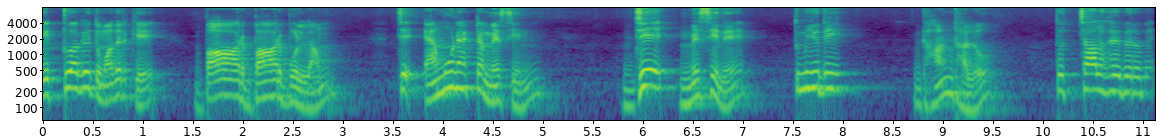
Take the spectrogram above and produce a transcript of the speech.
একটু আগে তোমাদেরকে বারবার বললাম যে এমন একটা মেশিন যে মেশিনে তুমি যদি ধান ঢালো, তো চাল হয়ে বেরোবে,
